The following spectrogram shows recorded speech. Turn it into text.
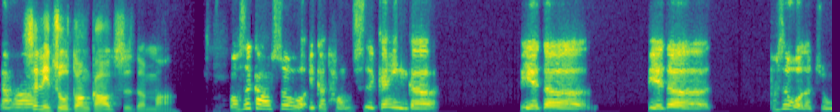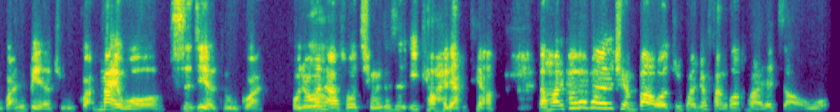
然后是你主动告知的吗？我是告诉我一个同事跟一个别的别的。不是我的主管，是别的主管卖我世界的主管，我就问他说：“ oh. 请问这是一条还两条？”然后啪啪啪就全报，我主管就反过头来在找我，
